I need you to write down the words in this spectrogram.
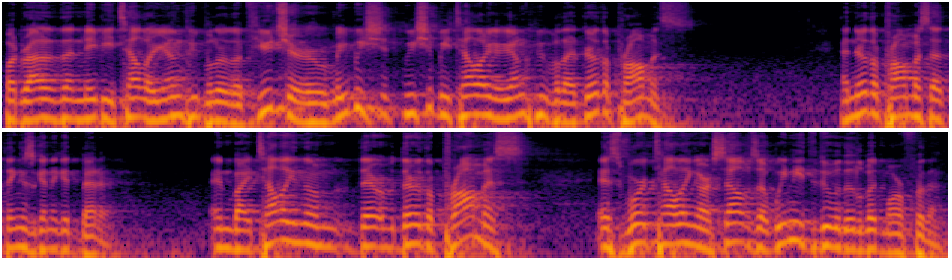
But rather than maybe tell our young people they're the future, maybe we should, we should be telling our young people that they're the promise. And they're the promise that things are going to get better. And by telling them they're, they're the promise, is we're telling ourselves that we need to do a little bit more for them.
